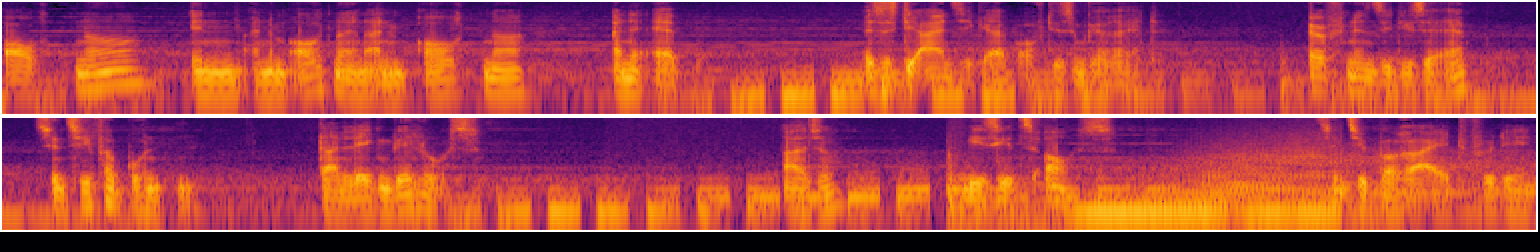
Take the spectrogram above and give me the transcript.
Ordner, in einem Ordner, in einem Ordner eine App. Es ist die einzige App auf diesem Gerät. Öffnen Sie diese App, sind Sie verbunden. Dann legen wir los. Also, wie sieht's aus? Sind Sie bereit für den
